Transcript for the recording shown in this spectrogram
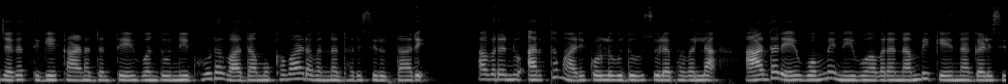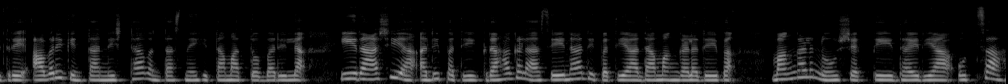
ಜಗತ್ತಿಗೆ ಕಾಣದಂತೆ ಒಂದು ನಿಗೂಢವಾದ ಮುಖವಾಡವನ್ನು ಧರಿಸಿರುತ್ತಾರೆ. ಅವರನ್ನು ಅರ್ಥ ಮಾಡಿಕೊಳ್ಳುವುದು ಸುಲಭವಲ್ಲ. ಆದರೆ ಒಮ್ಮೆ ನೀವು ಅವರ ನಂಬಿಕೆಯನ್ನು ಗಳಿಸಿದರೆ ಅವರಿಗಿಂತ ನಿಷ್ಠಾವಂತ ಸ್ನೇಹಿತ ಮತ್ತೊಬ್ಬರಿಲ್ಲ. ಈ ರಾಶಿಯ ಅಧಿಪತಿ ಗ್ರಹಗಳ ಸೇನಾಧಿಪತಿಯಾದ ಮಂಗಳದೇವ. ಮಂಗಳನು ಶಕ್ತಿ, ಧೈರ್ಯ, ಉತ್ಸಾಹ,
